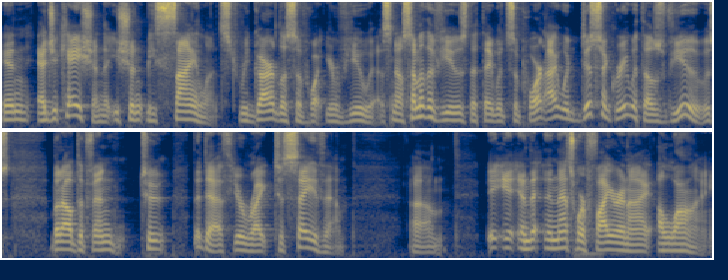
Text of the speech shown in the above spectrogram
in education, that you shouldn't be silenced, regardless of what your view is. Now, some of the views that they would support, I would disagree with those views, but I'll defend to the death your right to say them. Um, and, and that's where FIRE and I align.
